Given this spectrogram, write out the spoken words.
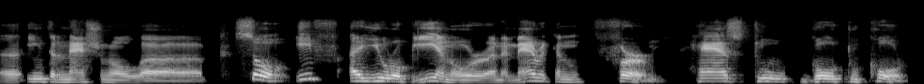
uh, international. Uh, so, if a European or an American firm has to go to court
